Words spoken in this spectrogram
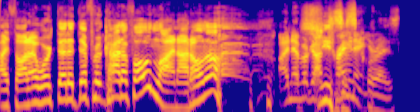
I thought I worked at a different kind of phone line. I don't know. I never got Jesus training. Christ.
